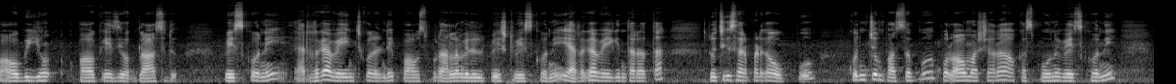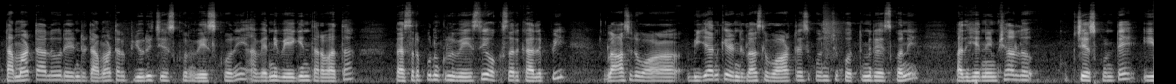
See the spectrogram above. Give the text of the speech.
పావు బియ్యం పావు కేజీ ఒక గ్లాసుడు వేసుకొని ఎర్రగా వేయించుకోవాలండి. పావు స్పూన్ అల్లం వెల్లుల్లి పేస్ట్ వేసుకొని ఎర్రగా వేగిన తర్వాత రుచికి సరిపడగా ఉప్పు కొంచెం పసుపు పులావ్ మసాలా ఒక స్పూన్ వేసుకొని టమాటాలు రెండు టమాటాలు ప్యూరీ చేసుకొని వేసుకొని అవన్నీ వేగిన తర్వాత పెసర పునుకులు వేసి ఒకసారి కలిపి గ్లాసులు వా బియ్యానికి రెండు గ్లాసులు వాటర్ వేసి కొంచెం కొత్తిమీర వేసుకొని పదిహేను నిమిషాలు కుక్ చేసుకుంటే ఈ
